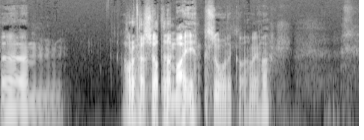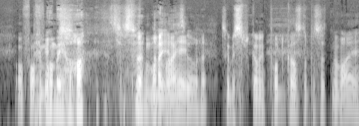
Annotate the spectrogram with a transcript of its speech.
Um, Har du hørt at 17. det... mai-episode kan vi ha. Og for Det må vi ha. 17. mai. mai-episode. Skal vi, skal vi podcaste på 17. mai?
